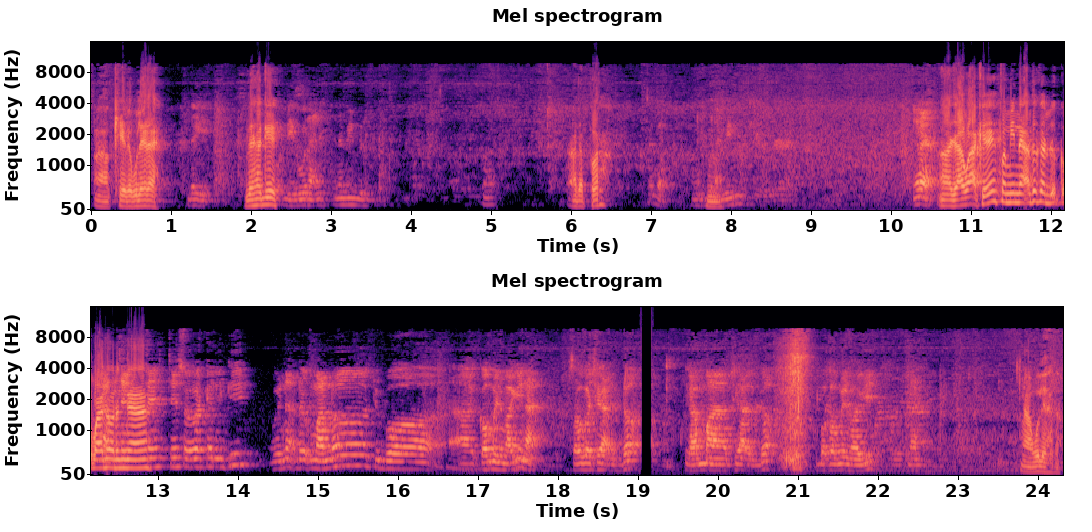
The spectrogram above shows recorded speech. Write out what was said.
Ah, okey dah boleh dah. Lagi. Boleh lagi. Minggu nak ni, nak minggu ni. Ada apa? dah? Apa? Minggu. Ya. Ah, jawab ke peminat tu ke duduk ke mana dengan Saya saya sorakan lagi. We nak duduk mana cuba uh, komen lagi nak. Sorang cerak duduk. Ramai cerak duduk. Cuba komen lagi. Nah. Ah, boleh dah.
